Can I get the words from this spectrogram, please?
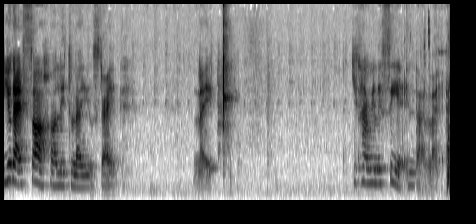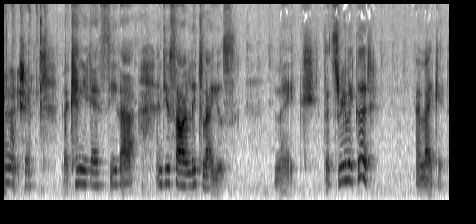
you guys saw how little I used, right? Like, you can't really see it in that light i'm not sure but can you guys see that and you saw how little i used. like that's really good i like it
